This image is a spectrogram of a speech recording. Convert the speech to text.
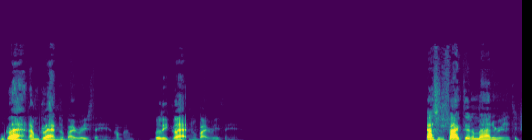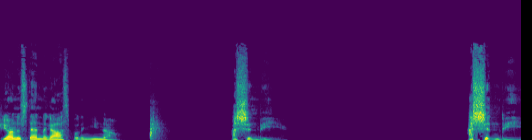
I'm glad. I'm glad nobody raised their hand. I'm, I'm really glad nobody raised their hand. Because the fact of the matter is, if you understand the gospel, then you know I shouldn't be here. I shouldn't be here.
